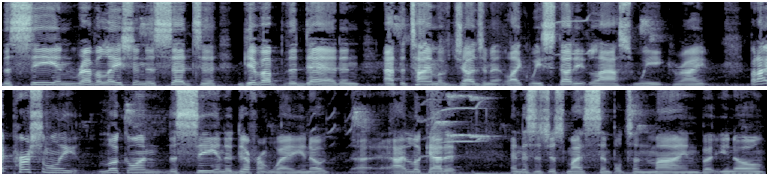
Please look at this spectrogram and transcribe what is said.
the sea in Revelation is said to give up the dead and at the time of judgment, like we studied last week, right? But I personally look on the sea in a different way. You know, uh, I look at it, and this is just my simpleton mind, but you know,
